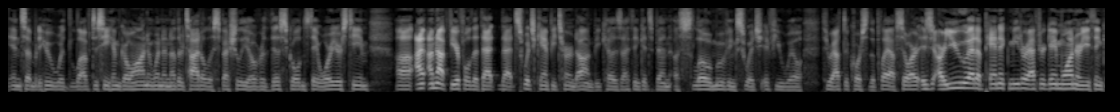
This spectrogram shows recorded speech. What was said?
and somebody who would love to see him go on and win another title, especially over this Golden State Warriors team. Uh, I, am not fearful that, that that switch can't be turned on because I think it's been a slow moving switch, if you will, throughout the course of the playoffs. So, are is are you at a panic meter after Game One, or you think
